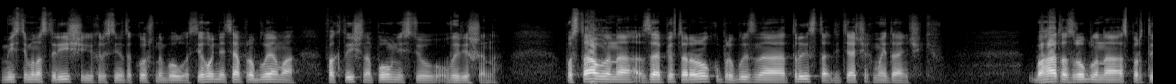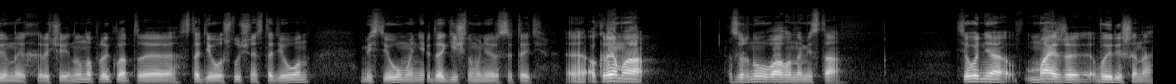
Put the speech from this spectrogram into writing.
В місті Монастиріщі Христині також не було. Сьогодні ця проблема фактично повністю вирішена. Поставлено за півтора року приблизно 300 дитячих майданчиків. Багато зроблено спортивних речей. Ну, наприклад, е, стадіон, штучний стадіон в місті Умані, в педагогічному університеті. Е, Окремо зверну увагу на міста. Сьогодні майже вирішено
